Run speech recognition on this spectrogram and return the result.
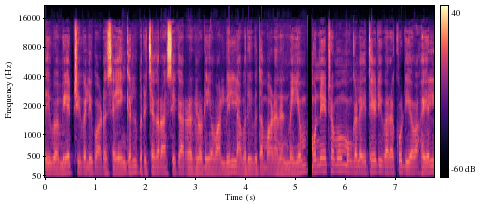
தெய்வம் ஏற்றி வழிபாடு செய்யுங்கள். விருச்சக ராசிக்காரர்களுடைய வாழ்வில் அபரிவிதமான நன்மையும் முன்னேற்றமும் உங்களை தேடி வரக்கூடிய வகையில்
